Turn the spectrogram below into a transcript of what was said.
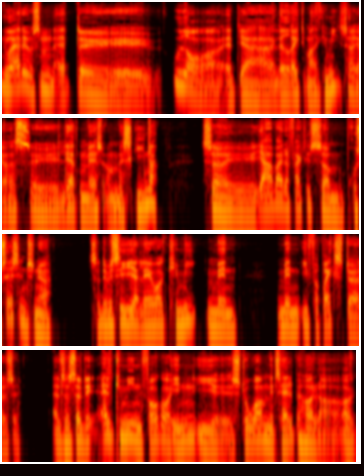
Nu er det jo sådan, at øh, udover at jeg har lavet rigtig meget kemi, så har jeg også øh, lært en masse om maskiner. Så øh, jeg arbejder faktisk som procesingeniør. Så det vil sige, at jeg laver kemi, men, men i fabriksstørrelse. Altså, så det, al kemien foregår inde i øh, store metalbeholdere og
